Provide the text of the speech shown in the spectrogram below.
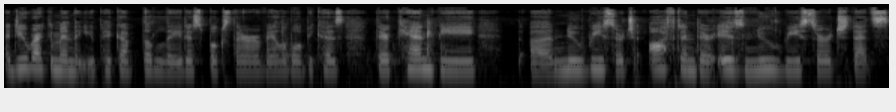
i do recommend that you pick up the latest books that are available because there can be uh, new research. Often there is new research that's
